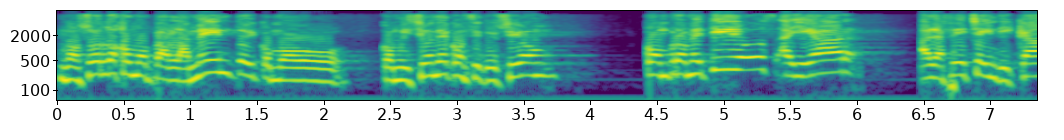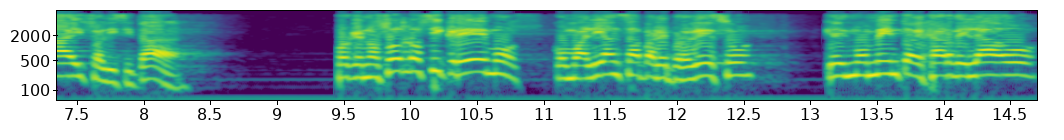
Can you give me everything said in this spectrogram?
nosotros como Parlamento y como Comisión de Constitución comprometidos a llegar a la fecha indicada y solicitada. Porque nosotros sí creemos, como Alianza para el Progreso, que es momento de dejar de lado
